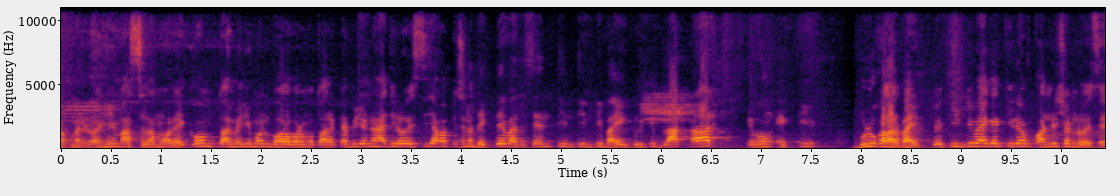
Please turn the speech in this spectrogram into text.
রহমান রহিম, আসসালামু আলাইকুম। তো আমি রিমন বড় বড় মতো আরেকটা ভিডিও নিয়ে হাজির হয়েছি। আমার পিছনে দেখতে পাচ্ছেন তিন, তিনটি বাইক দুইটি ব্ল্যাক কালার এবং একটি ব্লু কালার বাইক তো তিনটি বাইকের কীরকম কন্ডিশন রয়েছে,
